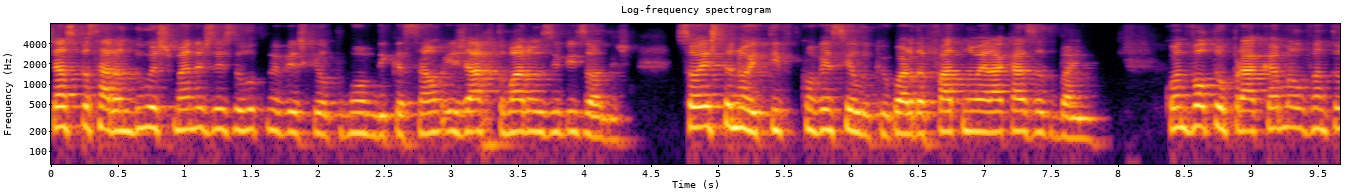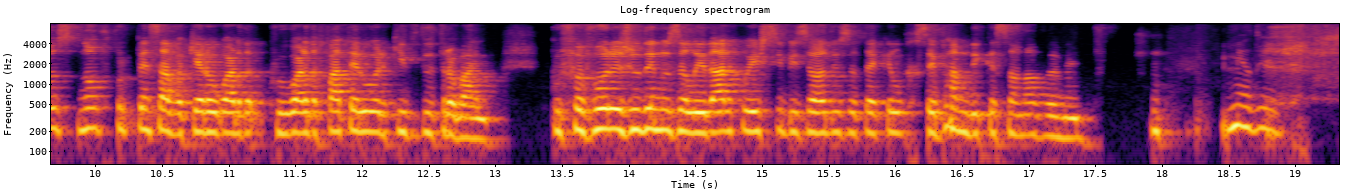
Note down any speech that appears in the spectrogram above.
Já se passaram duas semanas desde a última vez que ele tomou a medicação e já retomaram os episódios. Só esta noite tive de convencê-lo que o guarda-fato não era a casa de banho. Quando voltou para a cama, levantou-se de novo porque pensava que, era o guarda, que o guarda-fato era o arquivo do trabalho. Por favor, ajudem-nos a lidar com estes episódios até que ele receba a medicação novamente. Meu Deus.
